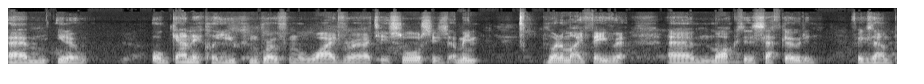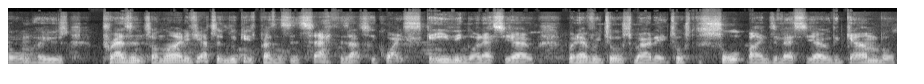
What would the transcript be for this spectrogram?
Um, you know, organically you can grow from a wide variety of sources. I mean, one of my favorite um, marketers, Seth Godin, for example, mm-hmm. who's presence online. If you actually look at his presence, and Seth is actually quite scathing on SEO whenever he talks about it. He talks the salt mines of SEO, the gamble.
